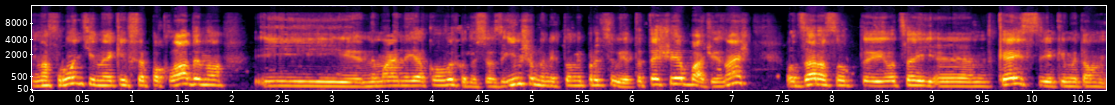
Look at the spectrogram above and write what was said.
на фронті, на яких все покладено, і немає ніякого виходу. З іншими ніхто не працює. Це те, що я бачу. І знаєш, от зараз, от і оцей е, кейс, який ми там.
